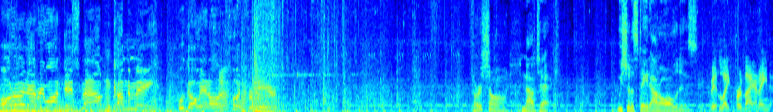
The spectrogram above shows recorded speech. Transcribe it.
All right, everyone, dismount and come to me. We'll go in on foot from here. First Sean, now Jack. We should have stayed out of all of this. Bit late for that, ain't it?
